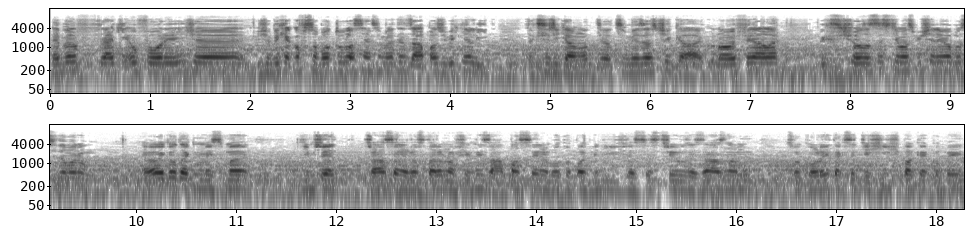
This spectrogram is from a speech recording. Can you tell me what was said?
nebyl v nějaký euforii, že, že bych jako v sobotu vlastně, jak jsem měl ten zápas, že bych měl jít, tak si říkám, no tyjo, co mě zase čeká, jako no ve finále bych si šel zase s těma smíšenýma pocitama domů. Jo, jako tak my jsme tím, že třeba se nedostaneme na všechny zápasy, nebo to pak vidíš že se střihu ze záznamu, cokoliv, tak se těšíš pak, jakoby,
